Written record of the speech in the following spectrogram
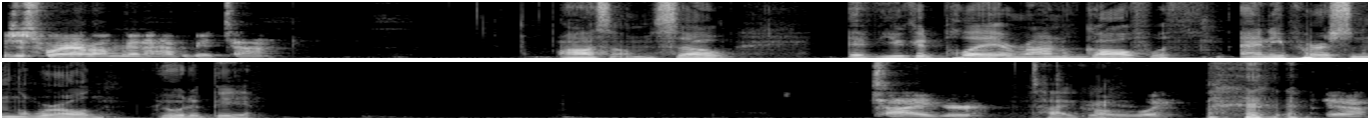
just wherever I'm going to have a good time. Awesome. So if you could play a round of golf with any person in the world, who would it be? Tiger. Tiger. Probably. yeah.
